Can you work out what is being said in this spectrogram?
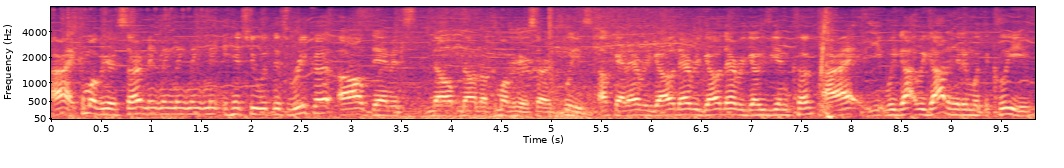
All right, come over here, sir. Link, link, link, link, link, hit you with this Rika. Oh, damn it. No, no, no. Come over here, sir, please. Okay, there we go. There we go. There we go. He's getting cooked. All right, we got we got to hit him with the cleave.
